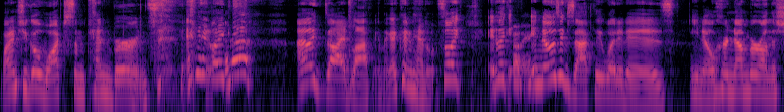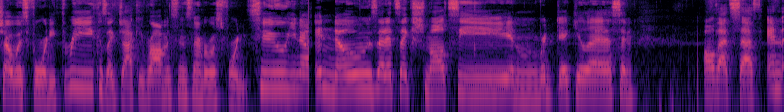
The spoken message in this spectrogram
Why don't you go watch some Ken Burns? and I like, I like died laughing. Like I couldn't handle it. So like it like Funny. it knows exactly what it is. You know, her number on the show is 43 cuz like Jackie Robinson's number was 42, you know. It knows that it's like schmaltzy and ridiculous and all that stuff. And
